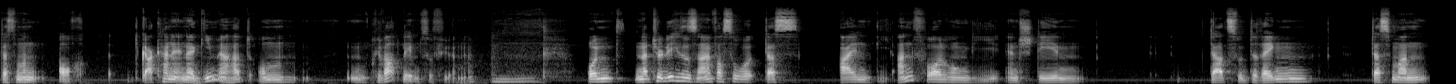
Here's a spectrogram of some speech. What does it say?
dass man auch gar keine Energie mehr hat, um ein Privatleben zu führen. Ja? Mhm. Und natürlich ist es einfach so, dass ein die Anforderungen, die entstehen, dazu drängen, dass man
